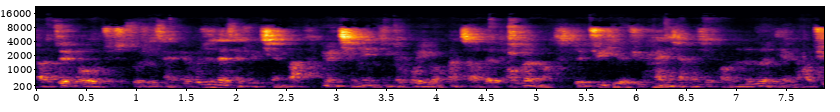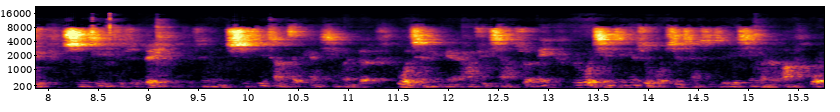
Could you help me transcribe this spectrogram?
呃最后就是做出裁决，或者是在裁决前吧，因为前面已经有过一轮换照的讨论嘛，就具体的去看一下那些讨论的论点，然后去实际就是对比。就是你实际上在看新闻的过程里面，然后去想说，哎，如果现今天是我是产生这些新闻的话，我会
